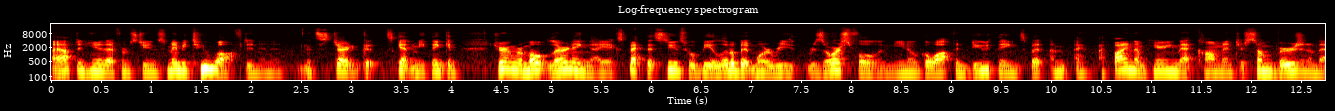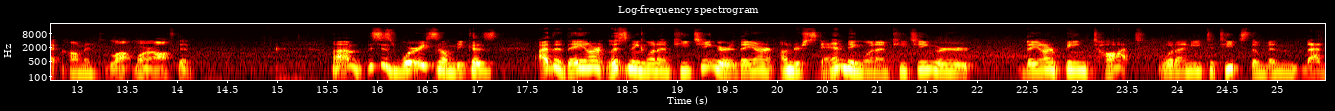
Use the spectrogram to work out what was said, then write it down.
I often hear that from students, maybe too often, and it, started it's getting me thinking. During remote learning, I expect that students will be a little bit more re- resourceful and you know go off and do things. But I'm, I, I find I'm hearing that comment or some version of that comment a lot more often. Um, this is worrisome because either they aren't listening when I'm teaching, or they aren't understanding when I'm teaching, or they aren't being taught what I need to teach them, and that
